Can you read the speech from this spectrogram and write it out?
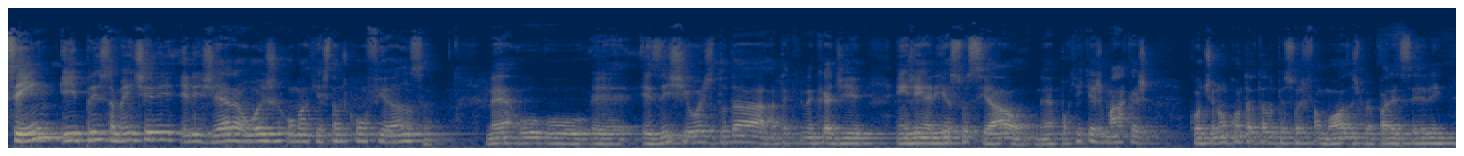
Sim, e principalmente ele, ele gera hoje uma questão de confiança. Né? O, o é, existe hoje toda a técnica de engenharia social. Né? Por que, que as marcas continuam contratando pessoas famosas para aparecerem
